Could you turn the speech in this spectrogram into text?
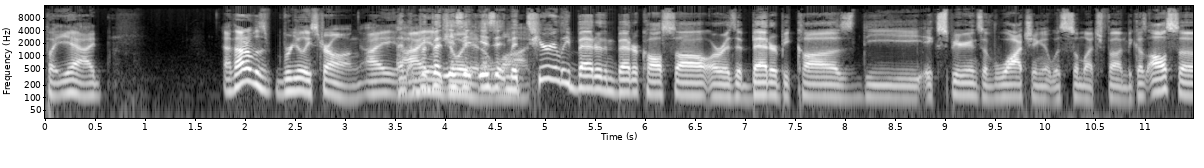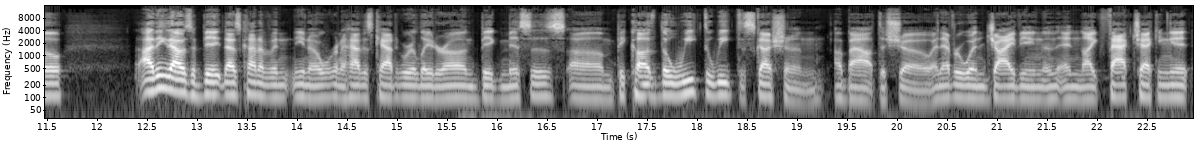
but yeah, I I thought it was really strong. I And- I but, but is it it, is it lot. materially better than Better Call Saul, or is it better because the experience of watching it was so much fun? Because also, I think that was a big. That's kind of an you know we're going to have this category later on. Big misses um, because the week to week discussion about the show and everyone jiving and, and like fact checking it.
